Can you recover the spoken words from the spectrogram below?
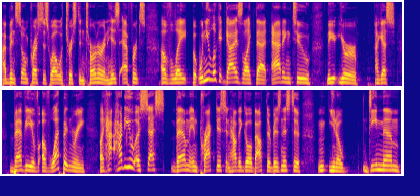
I've been so impressed as well with Tristan Turner and his efforts of late. But when you look at guys like that, adding to the your I guess, bevy of, of weaponry. Like, how, how do you assess them in practice and how they go about their business to, you know, deem them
